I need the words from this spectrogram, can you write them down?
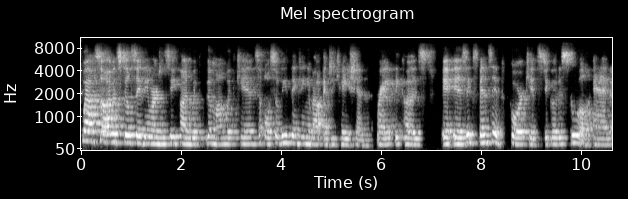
Well, so I would still say the emergency fund with the mom with kids, also be thinking about education, right? Because it is expensive for kids to go to school and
